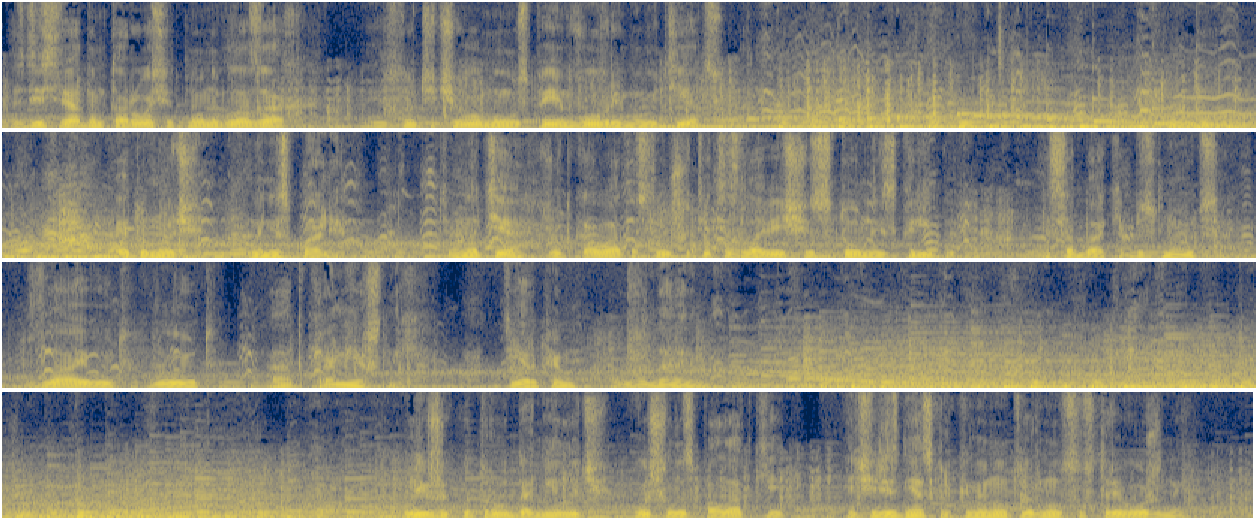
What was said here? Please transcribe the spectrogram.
Здесь рядом торосит, но на глазах. И в случае чего мы успеем вовремя уйти отсюда. Эту ночь мы не спали. В темноте жутковато слушать эти зловещие стоны и скрипы. И собаки беснуются. Злаивают, воют. Ад кромешный. Терпим, ожидаем. Ближе к утру Данилыч вышел из палатки и через несколько минут вернулся встревоженный.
